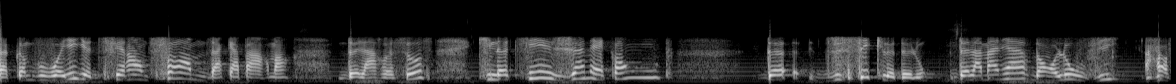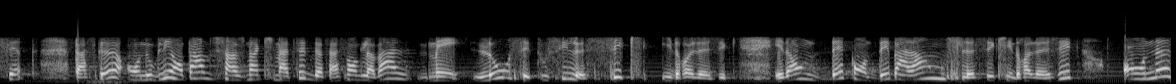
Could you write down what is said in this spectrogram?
Fait comme vous voyez, il y a différentes formes d'accaparement de la ressource qui ne tient jamais compte du cycle de l'eau, de la manière dont l'eau vit en fait, parce que on oublie, on parle du changement climatique de façon globale, mais l'eau, c'est aussi le cycle hydrologique. Et donc, dès qu'on débalance le cycle hydrologique, on ne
